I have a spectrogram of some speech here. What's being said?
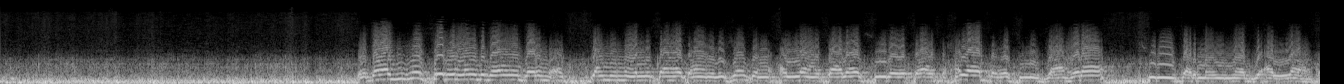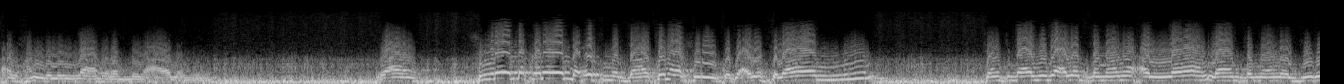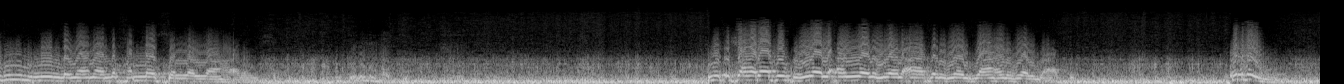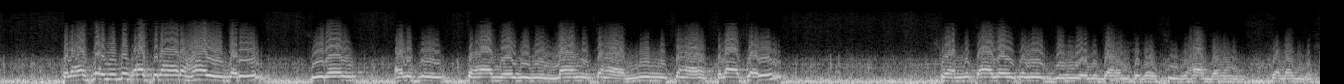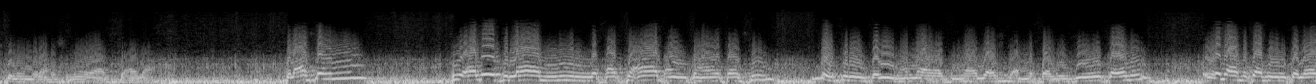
وبعض السر هذا بيان درم كم من المكاهات عن رشان الله تعالى سورة فاتحة باسم الظاهرة شروع فرمائي نرجع الله الحمد لله رب العالمين وسورة بقرة باسم الباطنة شروع كتاب السلام كانت بعض على بمعنى الله لا بمعنى جبريل من بمعنى محمد صلى الله عليه وسلم في إشارة هو الأول هو الآخر هو الظاهر هو الباطن. خلاصة يبقى أسرار هاي بري سورة ألف تها موجود لام تها ميم تها خلاصة. شو مطالعة كني الدنيا اللي دائم كده چیزها بيان كما مشكلة مراحش میں واسطة خلاصة في ألف لام ميم مقطعات انتهى تسين بهترین ترین حمایت مالیش کا متوجہ کرنے ولا متابعین کلا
